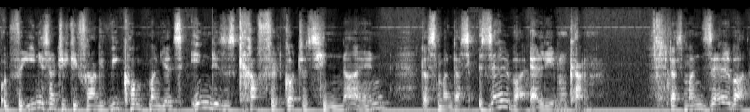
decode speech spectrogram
Und für ihn ist natürlich die Frage, wie kommt man jetzt in dieses Kraftfeld Gottes hinein, dass man das selber erleben kann dass man selber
